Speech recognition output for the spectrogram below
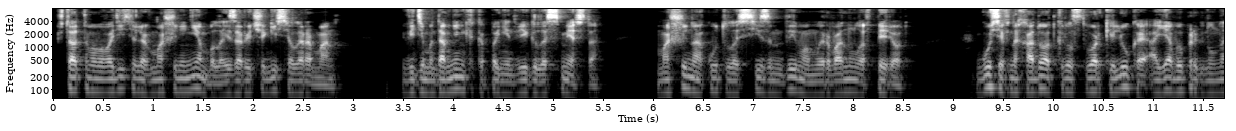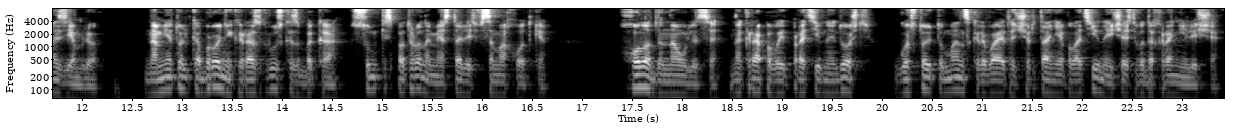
Штатного водителя в машине не было, и за рычаги сел Роман. Видимо, давненько КП не двигалась с места. Машина окуталась сизым дымом и рванула вперед. Гусев на ходу открыл створки люка, а я выпрыгнул на землю. На мне только броник и разгрузка с БК. Сумки с патронами остались в самоходке. Холодно на улице, накрапывает противный дождь. Густой туман скрывает очертания плотины и часть водохранилища.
